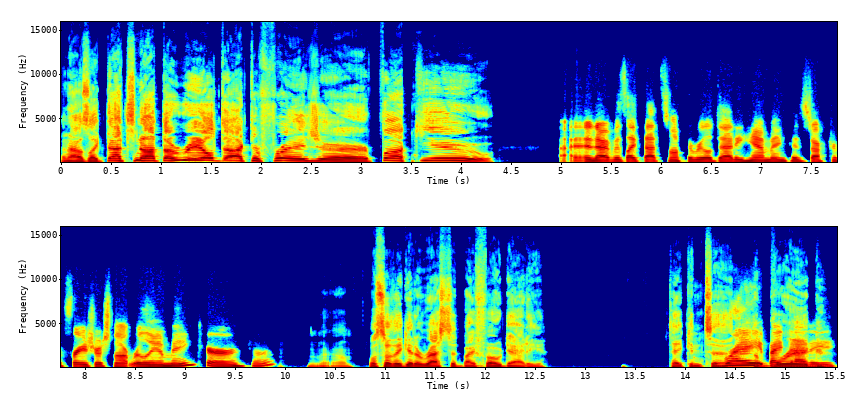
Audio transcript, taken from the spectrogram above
And I was like, that's not the real Dr. Fraiser. Fuck you. And I was like, that's not the real Daddy Hammond because Dr. Fraiser's not really a main character. No. Well, so they get arrested by Faux Daddy, taken to the right, by brig. Daddy.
